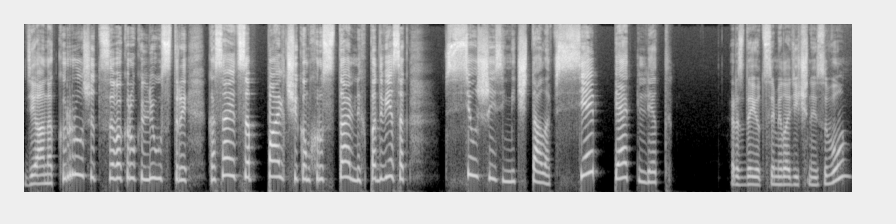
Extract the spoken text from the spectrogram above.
Диана кружится вокруг люстры, касается пальчиком хрустальных подвесок. Всю жизнь мечтала, все пять лет. Раздается мелодичный звон.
